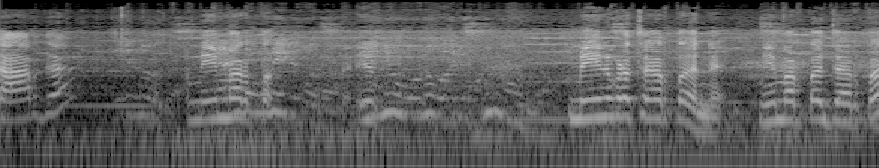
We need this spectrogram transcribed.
ചാർജ് മീൻ വറുത്ത മീനും കൂടെ ചേർത്ത് തന്നെ. മീൻ വറുത്തം ചേർത്ത്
